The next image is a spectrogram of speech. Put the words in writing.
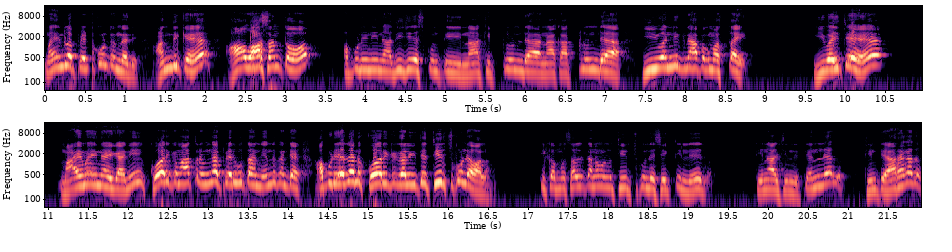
మైండ్లో పెట్టుకుంటుంది అది. అందుకే ఆ వాసనతో అప్పుడు నేను అది చేసుకుంటే నాకు ఇట్లుండా నాకు అట్లుండా ఇవన్నీ జ్ఞాపకం వస్తాయి ఇవైతే మాయమైనవి కానీ కోరిక మాత్రం ఇంకా పెరుగుతుంది. ఎందుకంటే అప్పుడు ఏదైనా కోరిక కలిగితే తీర్చుకునే వాళ్ళం ఇక ముసలితనంలో తీర్చుకునే శక్తి లేదు. తినాల్సింది తినలేదు తింటే అరగదు.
